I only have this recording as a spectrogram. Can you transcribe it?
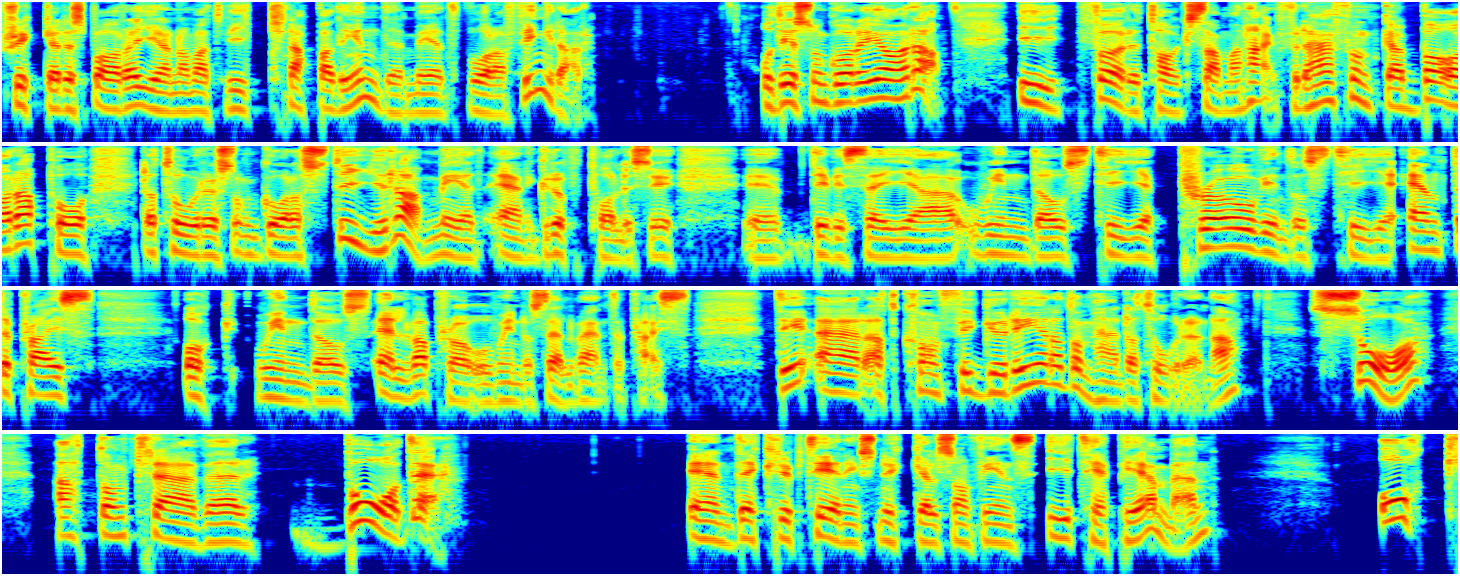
skickades bara genom att vi knappade in det med våra fingrar. Och det som går att göra i företagssammanhang, för det här funkar bara på datorer som går att styra med en grupppolicy, eh, det vill säga Windows 10 Pro, Windows 10 Enterprise och Windows 11 Pro och Windows 11 Enterprise. Det är att konfigurera de här datorerna så att de kräver både en dekrypteringsnyckel som finns i TPM och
